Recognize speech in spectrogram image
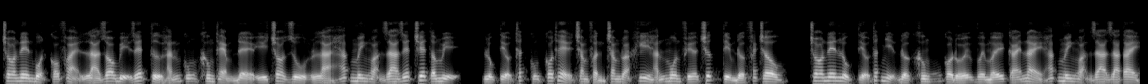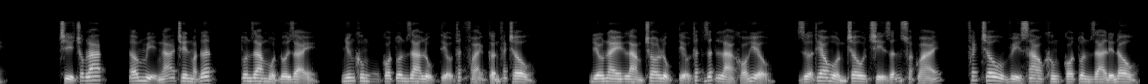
cho nên bột có phải là do bị giết tử hắn cũng không thèm để ý cho dù là hắc minh ngoạn gia giết chết âm mị, lục tiểu thất cũng có thể trăm phần trăm đoạt khi hắn môn phía trước tìm được phách châu, cho nên lục tiểu thất nhịn được không có đối với mấy cái này hắc minh ngoạn gia ra tay. Chỉ chốc lát, âm mị ngã trên mặt đất, tuôn ra một đôi giày, nhưng không có tuôn ra lục tiểu thất phải cần phách châu. Điều này làm cho lục tiểu thất rất là khó hiểu, dựa theo hồn châu chỉ dẫn soạt quái, phách châu vì sao không có tuân ra đến đâu?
